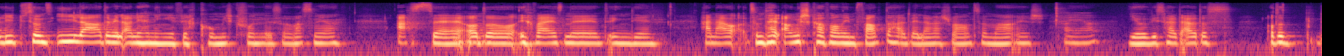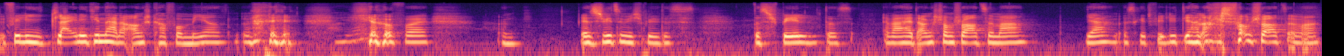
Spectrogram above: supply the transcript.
Leute zu uns einladen, weil alle haben irgendwie vielleicht komisch gefunden, so was wir essen oder ich weiß nicht, irgendwie haben auch zum Teil Angst gehabt vor meinem Vater halt, weil er ein schwarzer Mann ist. Ah ja? Ja, wie es halt auch das oder viele kleine Kinder haben Angst vor mir. Oh, ja. ja, voll. Und es ist wie zum Beispiel das, das Spiel, das, wer hat Angst vor dem schwarzen Mann? Ja, es gibt viele Leute, die haben Angst vor dem schwarzen Mann.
